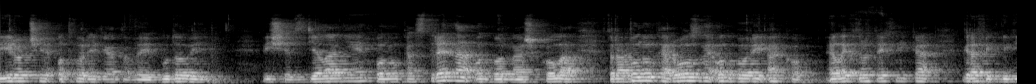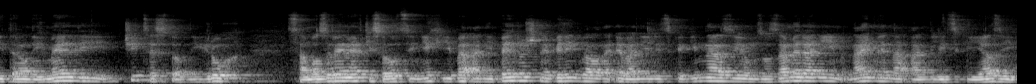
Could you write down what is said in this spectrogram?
výročie otvorenia novej budovy. Vyššie vzdelanie ponúka stredná odborná škola, ktorá ponúka rôzne odbory ako elektrotechnika, grafik digitálnych médií či cestovný ruch. Samozrejme, v Tisovci nechýba ani 5-ročné bilingválne evangelické gymnázium so zameraním najmä na anglický jazyk.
